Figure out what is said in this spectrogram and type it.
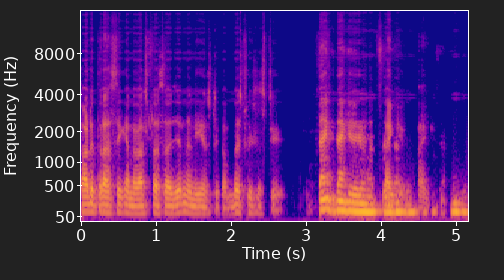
cardiothoracic and vascular surgeon and years to come. Best wishes to you. Thank you, thank you very much, sir. Thank you. Thank Thank you.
